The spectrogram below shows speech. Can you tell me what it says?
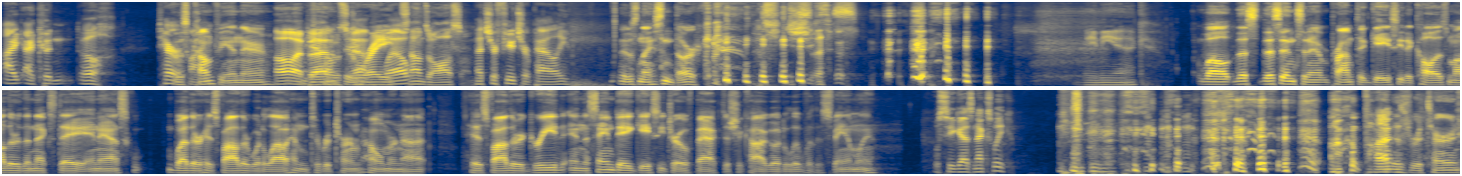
I, I couldn't. Ugh, It was comfy in there. Oh, I bet it was Yeah, great. well- Sounds awesome. That's your future, Pally. It was nice and dark. Maniac. Well, this this incident prompted Gacy to call his mother the next day and ask whether his father would allow him to return home or not. His father agreed, and the same day Gacy drove back to Chicago to live with his family. We'll see you guys next week. Upon his return,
